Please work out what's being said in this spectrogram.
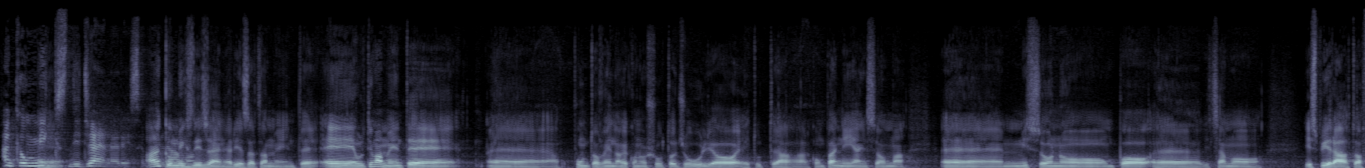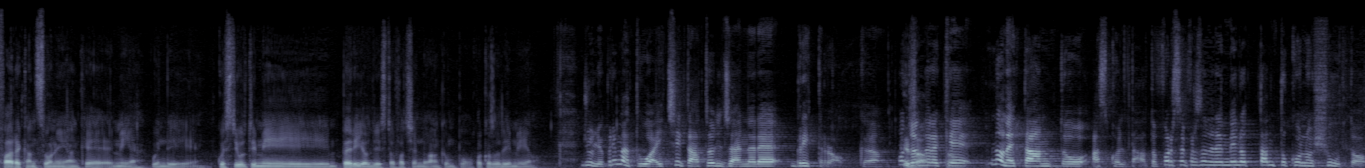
Anche un mix Eh, di generi, se Anche un mix vogliamo. di generi, esattamente. E ultimamente, eh, appunto, avendo anche conosciuto Giulio e tutta la compagnia, insomma, eh, mi sono un po', eh, diciamo, ispirato a fare canzoni anche mie, quindi questi ultimi periodi sto facendo anche un po' qualcosa di mio. Giulio, prima tu hai citato il genere Brit Rock, un Esatto. genere che non è tanto ascoltato, forse, forse nemmeno tanto conosciuto.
